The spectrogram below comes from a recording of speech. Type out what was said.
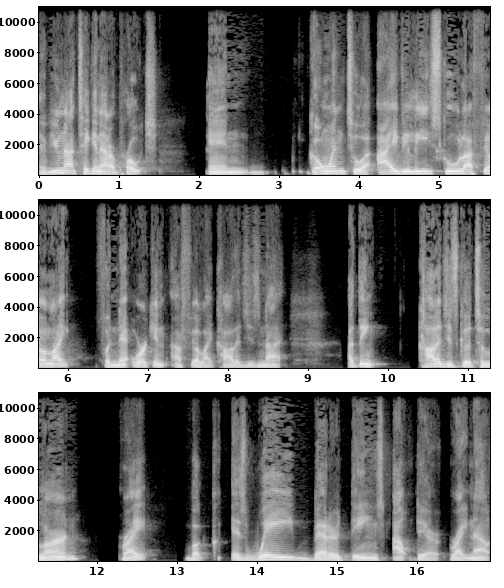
if you're not taking that approach and going to an ivy league school i feel like for networking i feel like college is not i think college is good to learn right? But is way better things out there right now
